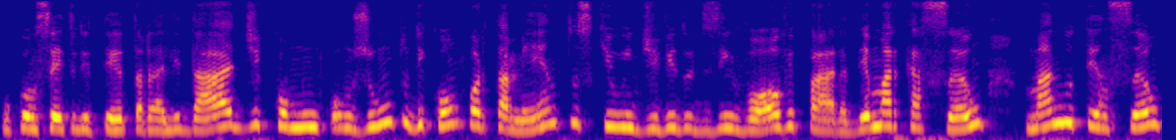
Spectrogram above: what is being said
o conceito de territorialidade como um conjunto de comportamentos que o indivíduo desenvolve para demarcação, manutenção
